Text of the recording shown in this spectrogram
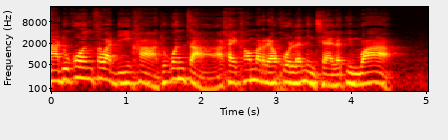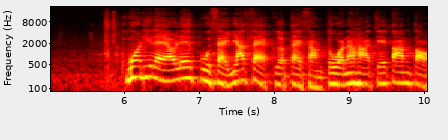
อะทุกคนสวัสดีค่ะ ทุกคนจ๋าใครเข้ามาแล้วคนละหนึ่งแชร์และพิมพ์ว่างวดที่แล้วเลขปู่แสกญาติแสกเกือบแตกสามตัวนะคะ เจ๊ตามต่อ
